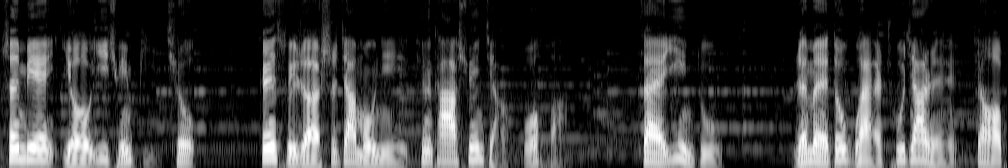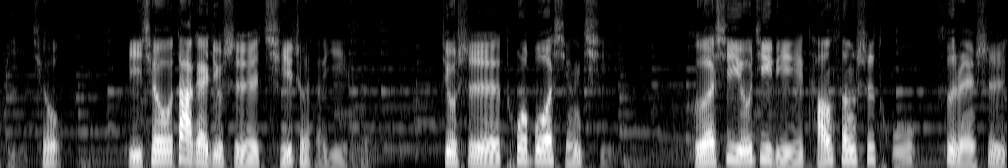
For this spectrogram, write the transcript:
身边有一群比丘，跟随着释迦牟尼听他宣讲佛法。在印度，人们都管出家人叫比丘。比丘大概就是骑者的意思，就是托钵行乞，和《西游记》里唐僧师徒四人是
